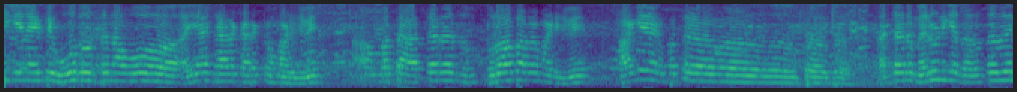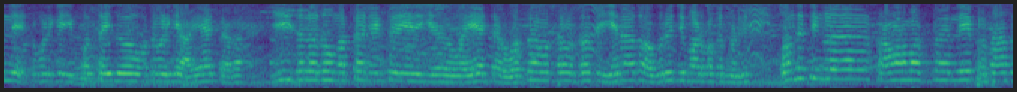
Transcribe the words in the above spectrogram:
ಈಗ ಏನಾಯ್ತಿ, ಹೋದ ವರ್ಷ ನಾವು ಅಯ್ಯಾಚಾರ ಕಾರ್ಯಕ್ರಮ ಮಾಡಿದ್ವಿ. ಮತ್ತೆ ಆಚಾರ ತುಲಾಭಾರ ಮಾಡಿದ್ವಿ. ಹಾಗೆ ಮತ್ತೆ ಮೆರವಣಿಗೆ ರಥದಲ್ಲಿ ಒಟ್ಟುಗಳಿಗೆ ಇಪ್ಪತ್ತೈದು ಒಟ್ಟುಗಳಿಗೆ ಅಯ್ಯಾಚಾರ ಈ ಸಲನು ಮತ್ತೆ ನೆಕ್ಸ್ಟ್ ಅಯ್ಯಾಚಾರ ವರ್ಷ ವರ್ಷ ವರ್ಷ ಏನಾದರೂ ಅಭಿವೃದ್ಧಿ ಮಾಡ್ಬೇಕಂತ ನೋಡಿದ್ವಿ. ಒಂದು ತಿಂಗಳ ಶ್ರಾವಣ ಮಾಸದಲ್ಲಿ ಪ್ರಸಾದ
